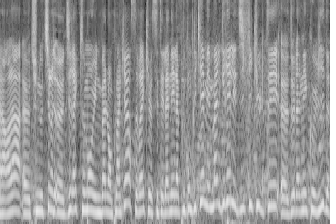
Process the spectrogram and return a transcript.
Alors là, euh, tu nous tires euh, directement une balle en plein cœur. C'est vrai que c'était l'année la plus compliquée, mais malgré les difficultés euh, de l'année Covid,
